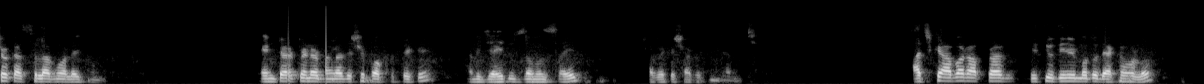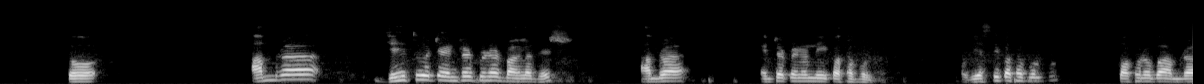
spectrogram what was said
দর্শক, আসসালামু আলাইকুম। এন্টারপ্রেনার বাংলাদেশের পক্ষ থেকে আমি জাহিদুজ্জামান সাইদ সবাইকে স্বাগত জানাচ্ছি। আজকে আবার আপনার দ্বিতীয় দিনের মতো দেখা হলো। তো আমরা যেহেতু এটা এন্টারপ্রেনার বাংলাদেশ, আমরা এন্টারপ্রেনার নিয়ে কথা বলব। অবভিয়াসলি কথা বলব। কখনো বা আমরা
